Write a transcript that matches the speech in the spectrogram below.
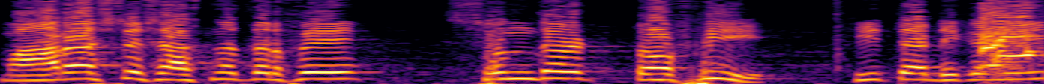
महाराष्ट्र शासनातर्फे सुंदर ट्रॉफी ही त्या ठिकाणी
